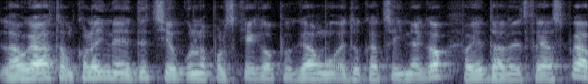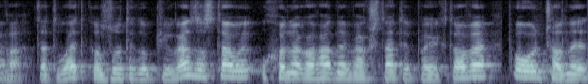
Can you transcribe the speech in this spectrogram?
laureatom kolejnej edycji ogólnopolskiego programu edukacyjnego Twoje dane, Twoja sprawa. Statuetką Złotego Pióra zostały uhonorowane warsztaty projektowe połączone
